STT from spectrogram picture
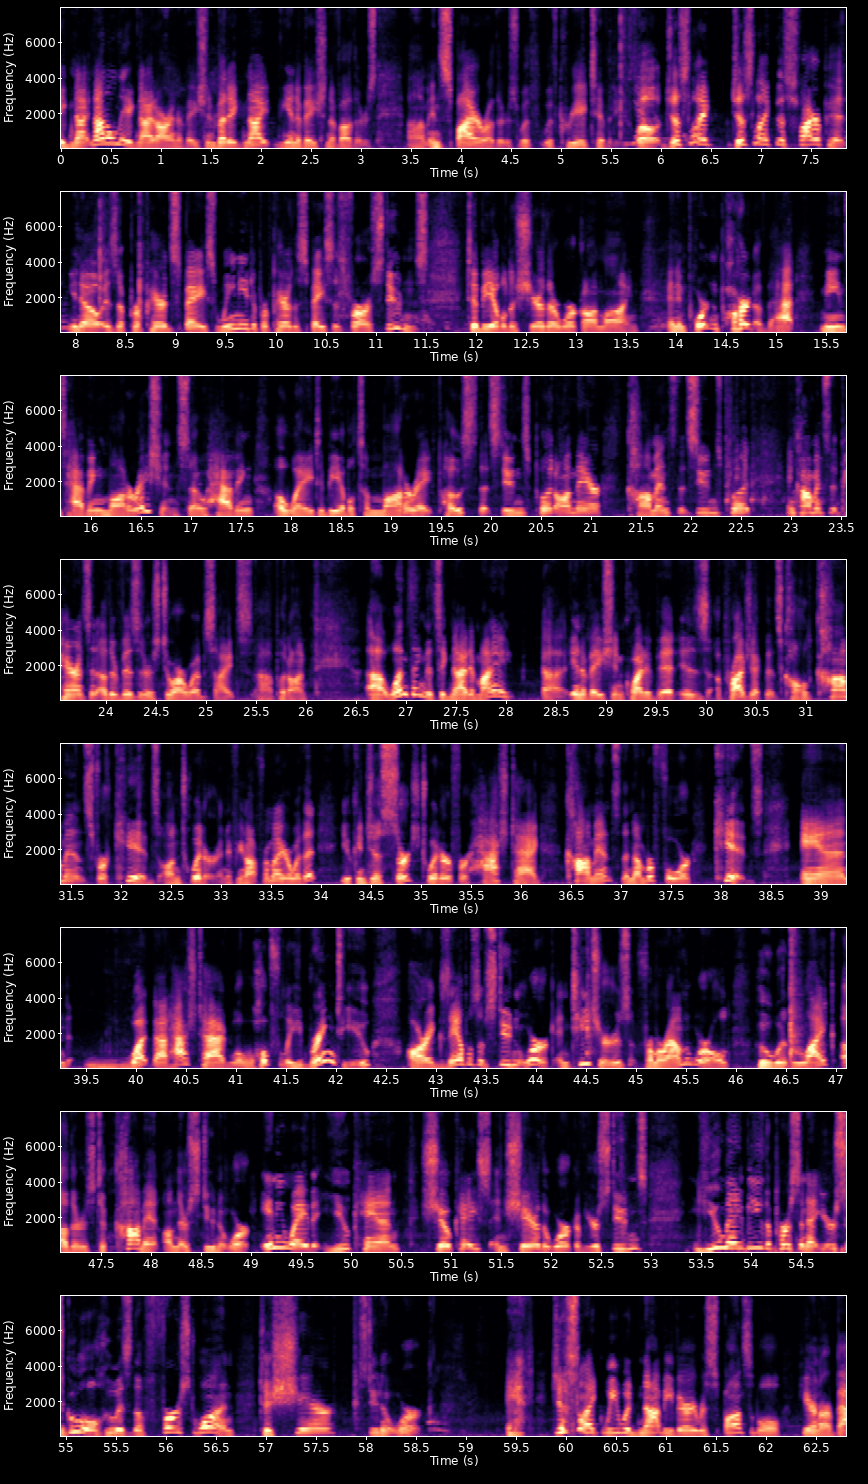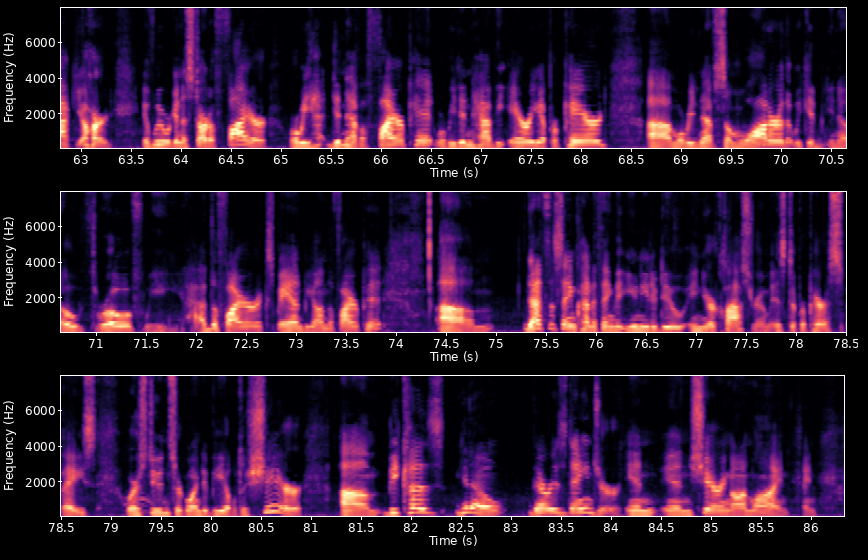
ignite not only ignite our innovation but ignite the innovation of others um, inspire others with with creativity. Yeah. well just like just like this fire pit you know is a prepared space. We need to prepare the spaces for our students to be able to share their work online. An important part of that means having moderation. So having a way to be able to moderate posts that students put on there comments that students put and comments that parents and other visitors to our websites uh, put on. Uh, one thing that's ignited my uh, innovation quite a bit is a project that's called Comments for Kids on Twitter. And if you're not familiar with it, you can just search Twitter for hashtag comments, the number four, kids. And what that hashtag will hopefully bring to you are examples of student work and teachers from around the world who would like others to comment on their student work. Any way that you can showcase and share the work of your students, you may be the person at your school who is the first one to share student work. And just like we would not be very responsible here in our backyard if we were going to start a fire where we didn't have a fire pit, where we didn't have the area prepared, um, where we didn't have some water that we could, you know, throw if we had the fire expand beyond the fire pit. Um, that's the same kind of thing that you need to do in your classroom is to prepare a space where students are going to be able to share um, because you know there is danger in, in sharing online.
